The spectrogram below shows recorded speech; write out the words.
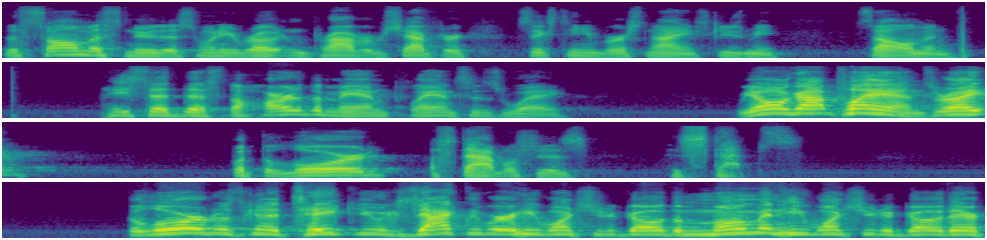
the psalmist knew this when he wrote in Proverbs chapter 16, verse 9, excuse me, Solomon. He said this The heart of the man plans his way. We all got plans, right? But the Lord establishes his steps. The Lord was going to take you exactly where He wants you to go. The moment He wants you to go there,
